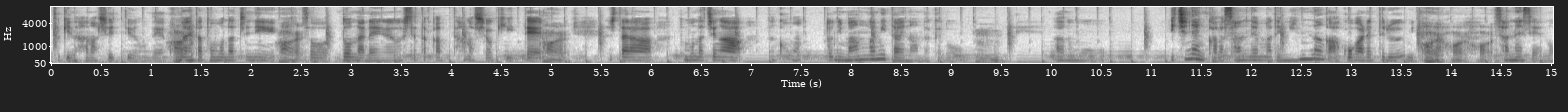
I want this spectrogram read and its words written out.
時の話っていうので、この間友達に、はいそう、どんな恋愛をしてたかって話を聞いて、はい。そしたら、友達が、なんか本当に漫画みたいなんだけど、うん。あのもう、1年から3年までみんなが憧れてるみたいはいな、はいはい。3年生の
